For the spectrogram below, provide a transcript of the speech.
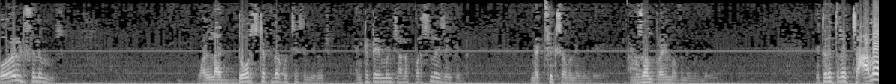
వరల్డ్ ఫిలిమ్స్ వాళ్ళ డోర్ స్టెప్ దాకా వచ్చేసింది ఈరోజు ఎంటర్టైన్మెంట్ చాలా పర్సనలైజ్ అయిపోయింది. నెట్ఫ్లిక్స్ అవ్వనివ్వండి అమెజాన్ ప్రైమ్ అవ్వనివ్వండి ఇతరితర చాలా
